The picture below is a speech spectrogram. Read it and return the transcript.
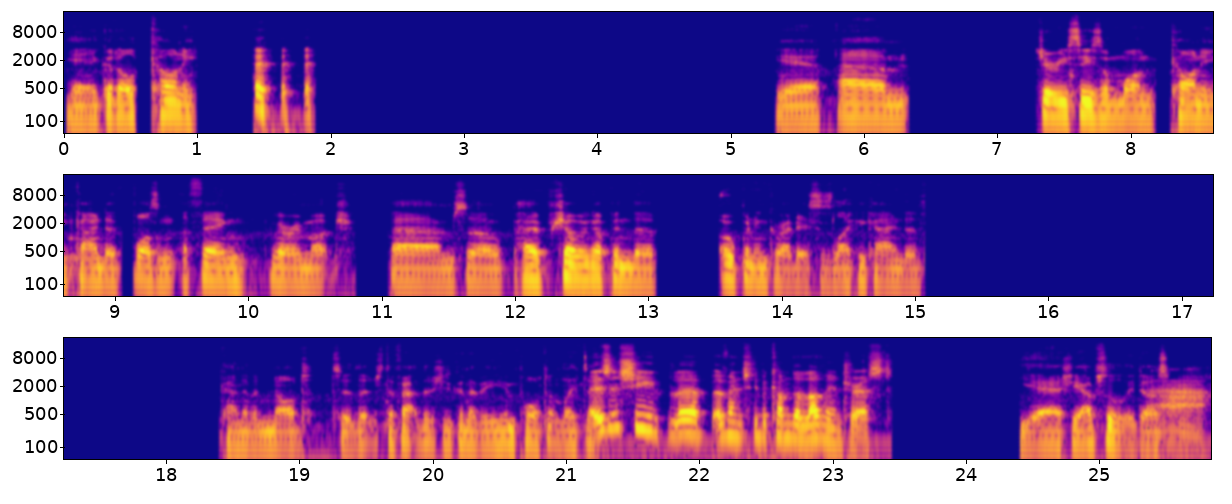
yeah, good old Connie. yeah. Um during season one, Connie kind of wasn't a thing very much. Um so her showing up in the opening credits is like a kind of kind of a nod to the, the fact that she's going to be important later. Isn't she uh, eventually become the love interest? Yeah, she absolutely does. Ah.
